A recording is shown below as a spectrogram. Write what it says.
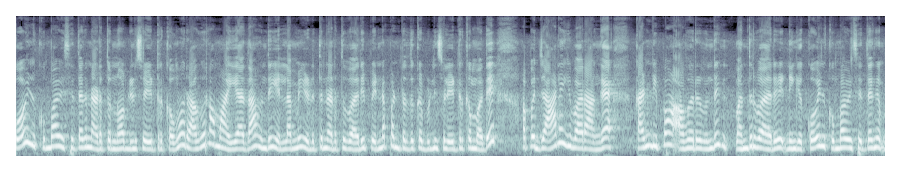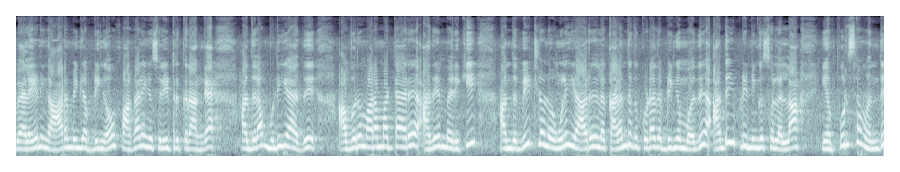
கோயில் கும்பாபிஷேகத்துக்கு நடத்தணும் அப்படின்னு சொல்லிட்டு இருக்கவும் ரகுராம ஐயா தான் வந்து எல்லாமே எடுத்து நடத்துவார். இப்போ என்ன பண்ணுறதுக்கு அப்படின்னு சொல்லிட்டு இருக்கும்போது அப்போ ஜானகி வராங்க. கண்டிப்பாக அவர் வந்து வந்துருவார். நீங்கள் கோயில் கும்பாபிஷேகத்துக்கு வேலையை நீங்கள் ஆரம்பிங்க அப்படிங்கவும் மகாலிங்க சொல்லிட்டு இருக்கிறாங்க. அதெல்லாம் முடியாது. அவரும் வரமாட்டார். அதே மாதிரிக்கு அந்த வீட்டில் உள்ளவங்களும் யாரும் இதில் கலந்துக்க கூடாது அப்படிங்கும்போது அதை இப்படி நீங்கள் சொல்லலாம். என் புருஷன் வந்து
